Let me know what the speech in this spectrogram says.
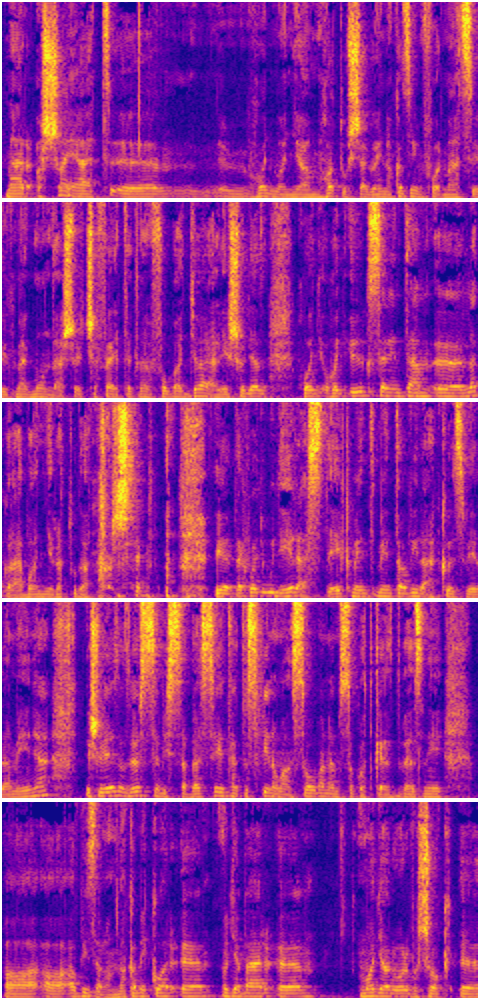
már a saját, ö, hogy mondjam, hatóságainak az információit, megmondásait se fejtetlenül fogadja el, és hogy, az, hogy, hogy ők szerintem legalább annyira tudatlanság éltek, vagy úgy érezték, mint, mint a világ közvéleménye, és hogy ez az össze-vissza beszéd, hát ez finoman szólva nem szokott kedvezni a, a, a bizalomnak. Amikor ö, ugyebár ö, magyar orvosok ö,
